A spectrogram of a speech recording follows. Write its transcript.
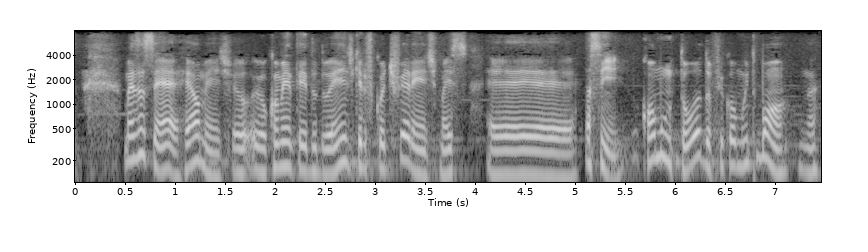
Mas assim, é, realmente, eu, eu, comentei do Duende que ele ficou diferente, mas é, assim, como um todo, ficou muito bom, né?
